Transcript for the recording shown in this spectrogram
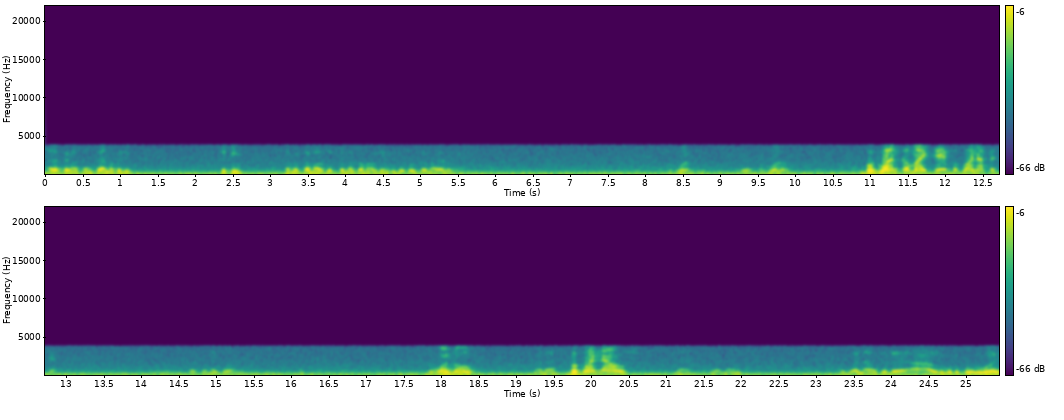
હવે તમે સંસારમાં પછી કેટલું તમે કમાવશો તમે કમાવશો બીજો કોઈ કમાયેલો હે? ભગવાન કમાય છે ભગવાન આપે છે. તમે ભગવાન નો ના. ના ભગવાન ના અંશ ના અંશ. એટલે આવડું મોટું કોરું હોય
